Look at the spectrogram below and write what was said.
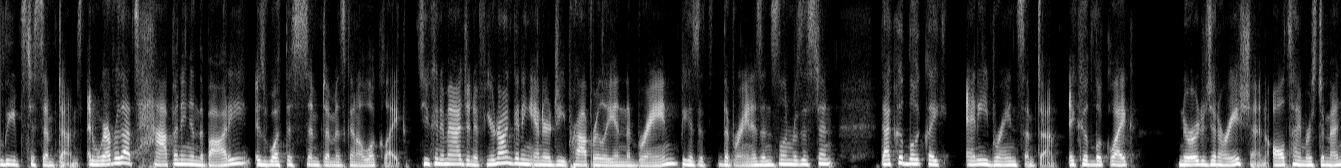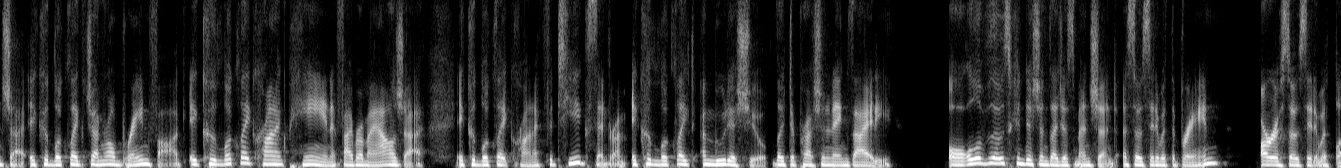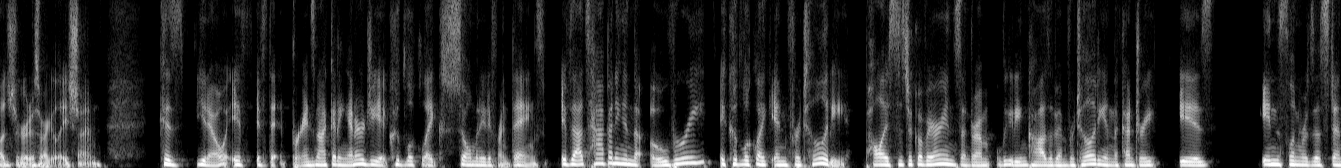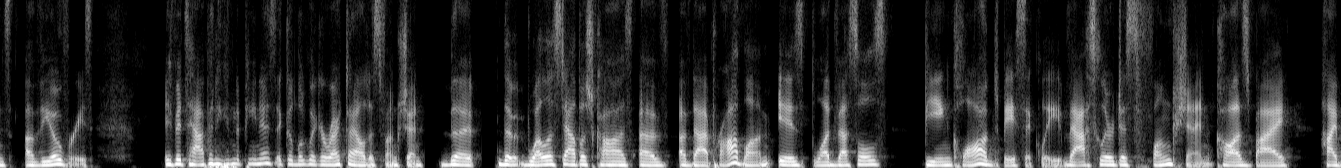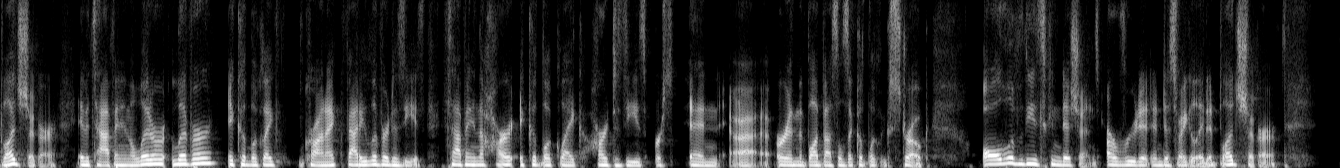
leads to symptoms. And wherever that's happening in the body is what the symptom is going to look like. So you can imagine if you're not getting energy properly in the brain because the brain is insulin resistant, that could look like any brain symptom. It could look like neurodegeneration, Alzheimer's dementia. It could look like general brain fog. It could look like chronic pain, fibromyalgia. It could look like chronic fatigue syndrome. It could look like a mood issue, like depression and anxiety. All of those conditions I just mentioned associated with the brain are associated with blood sugar dysregulation. Because, you know, if, if the brain's not getting energy, it could look like so many different things. If that's happening in the ovary, it could look like infertility. Polycystic ovarian syndrome, leading cause of infertility in the country, is insulin resistance of the ovaries. If it's happening in the penis, it could look like erectile dysfunction. The the well-established cause of of that problem is blood vessels being clogged basically, vascular dysfunction caused by high blood sugar. If it's happening in the liver, liver, it could look like chronic fatty liver disease. If it's happening in the heart, it could look like heart disease or in uh, or in the blood vessels, it could look like stroke. All of these conditions are rooted in dysregulated blood sugar.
